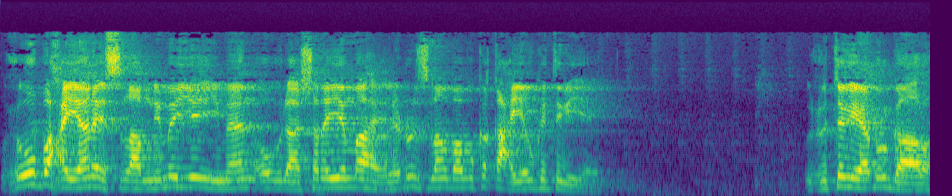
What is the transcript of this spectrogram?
Wuxuu u baxayaana islaamnimo iyo iimaan oo ilaashanaya maaha ile dhul islaam baabuu ka qaxaya u ka tegaya wuxuu tegayaa dhul gaalo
